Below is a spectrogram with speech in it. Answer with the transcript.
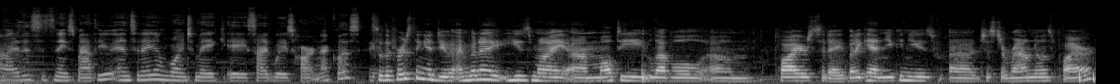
Hi, this is Denise Mathew, and today I'm going to make a sideways heart necklace. So the first thing I do, I'm going to use my um, multi-level um, pliers today, but again, you can use uh, just a round nose plier.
